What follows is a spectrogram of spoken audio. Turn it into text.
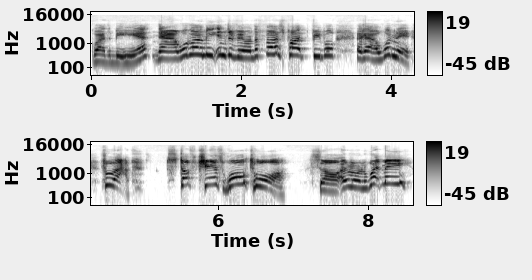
glad to be here. Now we're gonna be interviewing the first part people that got eliminated throughout Stuffed Champs World Tour. So everyone with me?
